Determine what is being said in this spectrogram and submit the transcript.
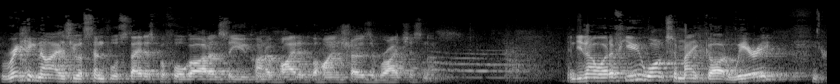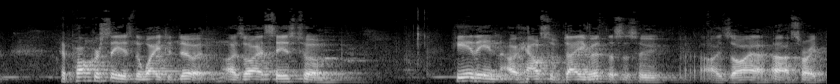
recognize your sinful status before God, and so you kind of hide it behind shows of righteousness. And you know what? If you want to make God weary, hypocrisy is the way to do it. Isaiah says to him, Hear then, O house of David, this is who Isaiah, uh, sorry,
